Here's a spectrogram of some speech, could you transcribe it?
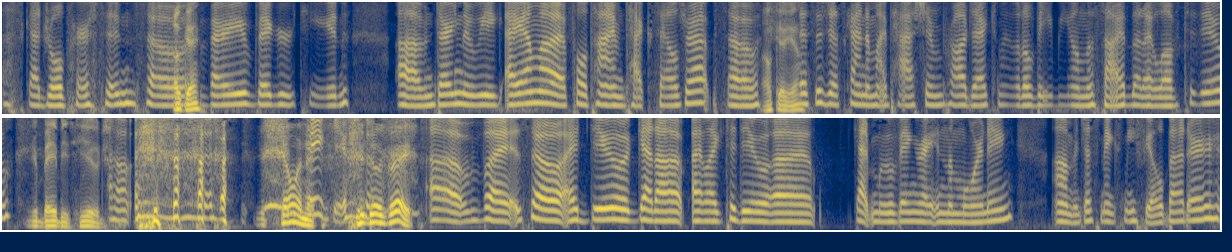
a schedule person so Okay. very big routine um, during the week i am a full-time tech sales rep so Okay, yeah. this is just kind of my passion project my little baby on the side that i love to do Your baby's huge. um, You're killing it. thank you You're doing great. Um, but so I do get up. I like to do uh get moving right in the morning. Um, it just makes me feel better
